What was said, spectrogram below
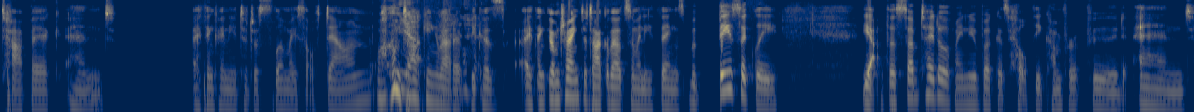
topic and I think I need to just slow myself down while I'm yeah. talking about it because I think I'm trying to talk about so many things. But basically, yeah, the subtitle of my new book is Healthy Comfort Food. And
